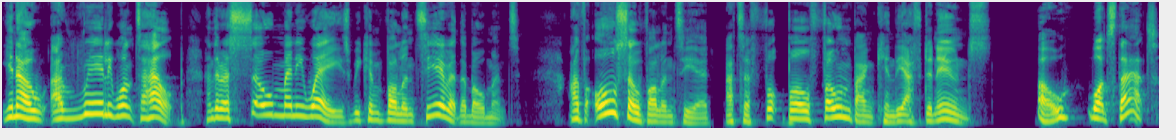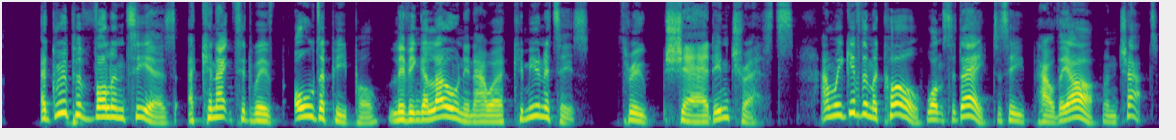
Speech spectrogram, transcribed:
You know, I really want to help, and there are so many ways we can volunteer at the moment. I've also volunteered at a football phone bank in the afternoons. Oh, what's that? A group of volunteers are connected with older people living alone in our communities through shared interests, and we give them a call once a day to see how they are and chat.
